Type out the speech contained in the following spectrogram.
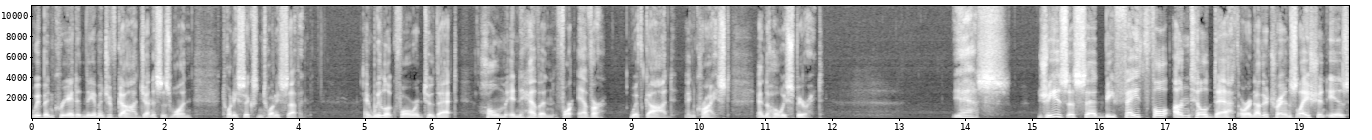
We've been created in the image of God, Genesis 1 26 and 27. And we look forward to that home in heaven forever with God and Christ and the Holy Spirit. Yes, Jesus said, Be faithful until death, or another translation is,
